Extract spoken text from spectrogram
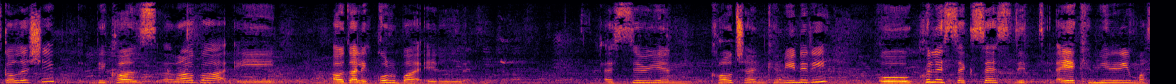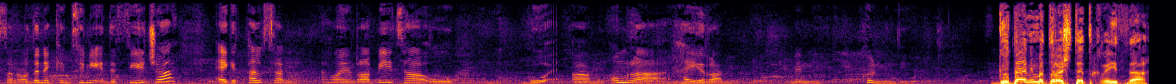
scholarship because رابا إي أو دالي قربة ال Assyrian culture and community. وكل السكسس ديت أي community مثلا ودنا continue in the future. اي بلخن هون رابيتا و جو أمرا هيران من كل من دي قداني مدرسة تقريثة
